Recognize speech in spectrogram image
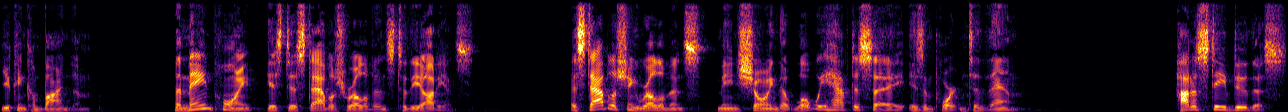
you can combine them. The main point is to establish relevance to the audience. Establishing relevance means showing that what we have to say is important to them. How does Steve do this?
